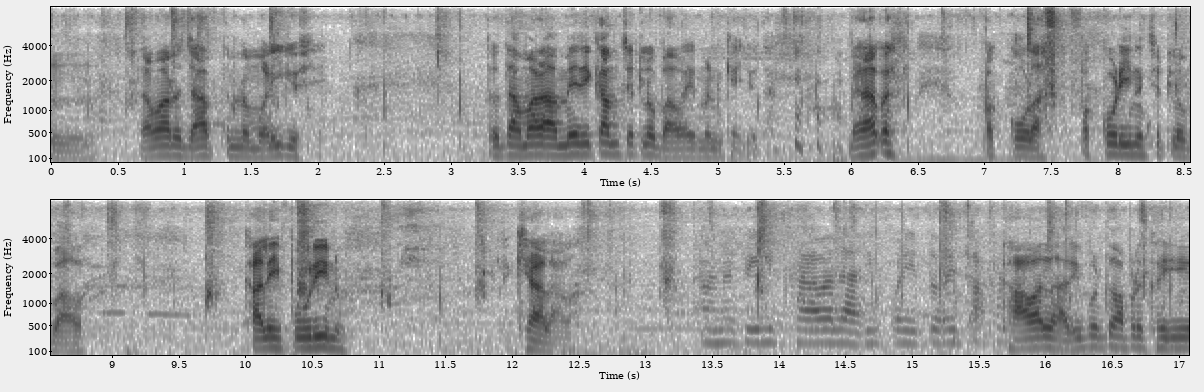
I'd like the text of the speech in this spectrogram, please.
હમ. તમારો જવાબ તમને મળી ગયો છે. તો તમારા અમેરિકામાં કેટલો ભાવ એ મને કહેજો બરાબર? પકોડા પકોડીનો કેટલો ભાવ? ખાલી પૂરીનું. ખ્યાલ આવે. ખાવા લારી પર તો આપણે ખાઈએ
